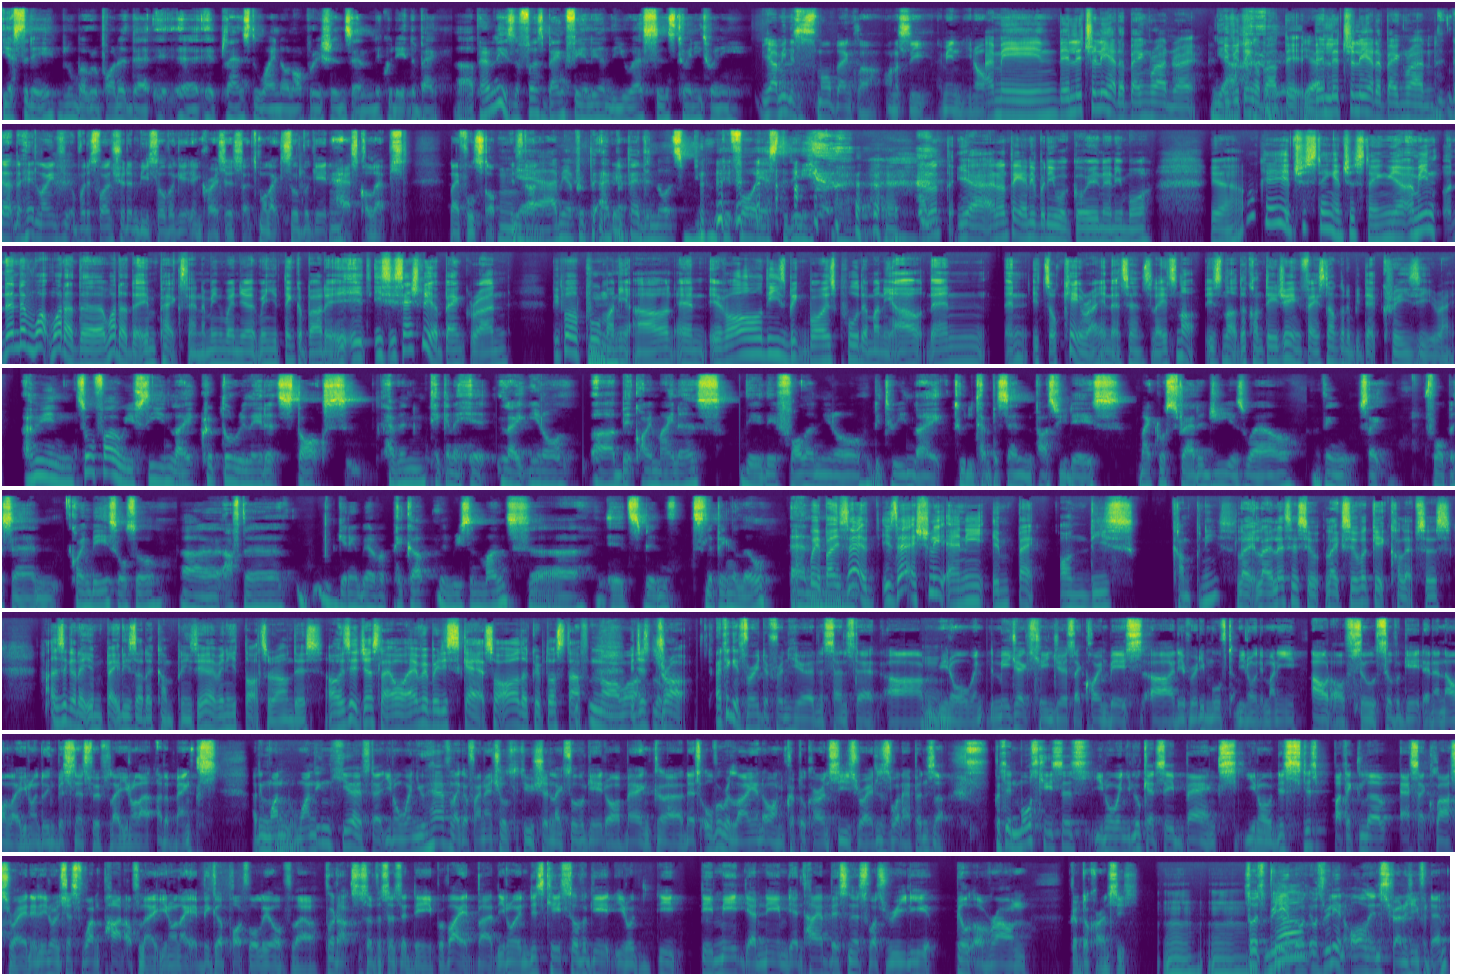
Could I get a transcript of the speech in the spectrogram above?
yesterday, Bloomberg reported that it, uh, it, plans to wind down operations and liquidate the bank. Uh, apparently, it's the first bank failure in the US since 2020. Yeah, I mean, it's a small bank, lah, honestly. I mean, you know. I mean, they literally had a bank run, right? Yeah. If you think about it, yeah. they literally had a bank run. The, the headline for this one shouldn't be Silvergate in crisis. It's more like Silvergate has collapsed like full stop. Mm. yeah, done. I mean, I, prepa- I prepared the notes before yesterday. I don't. Th- yeah, I don't think anybody will go in anymore. Yeah. Okay. Interesting. Interesting. Yeah. I mean, then then what what are the what are the impacts? And I mean, when you when you think about it, it it's essentially a bank run people pull mm. money out and if all these big boys pull the money out then then it's okay right in that sense like it's not it's not the contagion effect it's not going to be that crazy right i mean so far we've seen like crypto related stocks haven't taken a hit like you know uh, bitcoin miners they, they've fallen you know between like 2 to 10% in the past few days MicroStrategy as well i think it's like 4%. Coinbase also, uh, after getting a bit of a pickup in recent months, uh, it's been slipping a little. And Wait, but is there, is there actually any impact on these companies? Like, like let's say like Silvergate collapses, how is it going to impact these other companies? Do you have any thoughts around this? Or is it just like, oh, everybody's scared, so all the crypto stuff, no, well, it just look, drop? I think it's very different here in the sense that, um, mm. you know, when the major exchanges like Coinbase, uh, they've already moved, you know, the money out of Sil- Silvergate and are now like, you know, doing business with like, you know, like other banks. I think one, mm. one thing here is that, you know, when you have like a financial institution like Silvergate or a bank uh, that's over reliant on cryptocurrencies, right? This is what happens. Because uh, in most cases, you know, when you look at, say, banks, you know, this, this particular asset class, right, it, you know, it's just one part of like, you know, like a bigger portfolio of uh, products and services that they provide. But, you know, in this case, Silvergate, you know, they, they made their name. The entire business was really built around cryptocurrencies. Mm, mm. So it's really yeah. it was really an all-in strategy for them.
